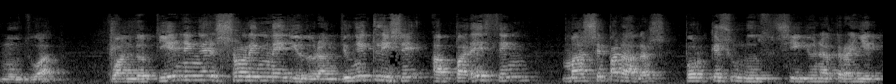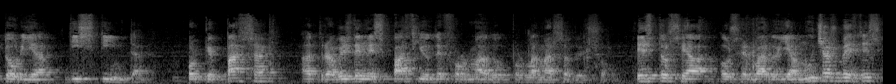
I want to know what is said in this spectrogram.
mutua, cuando tienen el Sol en medio durante un eclipse, aparecen más separadas porque su luz sigue una trayectoria distinta, porque pasa a través del espacio deformado por la masa del Sol. Esto se ha observado ya muchas veces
